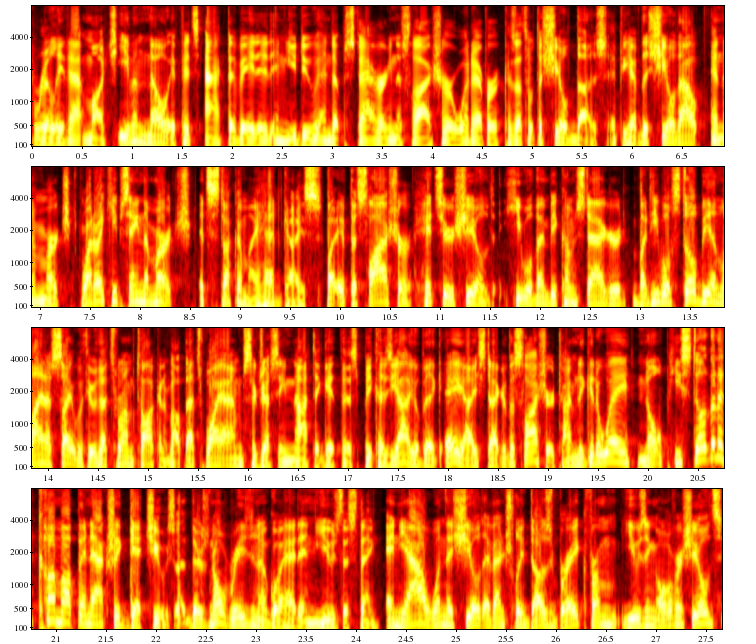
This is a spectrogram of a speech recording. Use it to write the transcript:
really that much, even though if it's activated and you do end up staggering the slasher or whatever, because that's what the shield does. If you have the shield out and the Murch, why do I keep saying the Murch? It's stuck in my head, guys. But if the slasher hits your shield, he will then become staggered, but he will still be in line of sight with you. That's what I'm talking about. That's why I'm suggesting not to get this, because yeah, you'll be like, hey, I staggered the slasher. Time to get away. Nope, he's still to come up and actually get you. So there's no reason to go ahead and use this thing. And yeah, when the shield eventually does break from using over shields,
